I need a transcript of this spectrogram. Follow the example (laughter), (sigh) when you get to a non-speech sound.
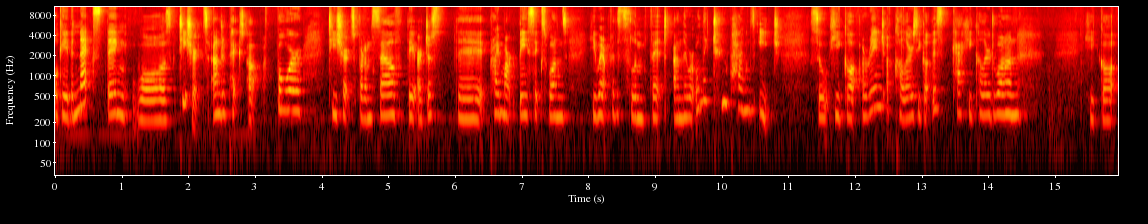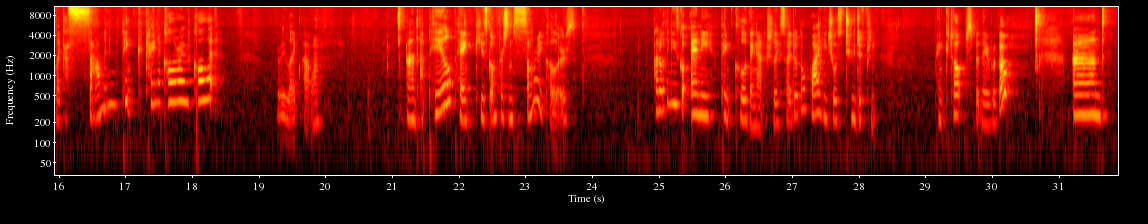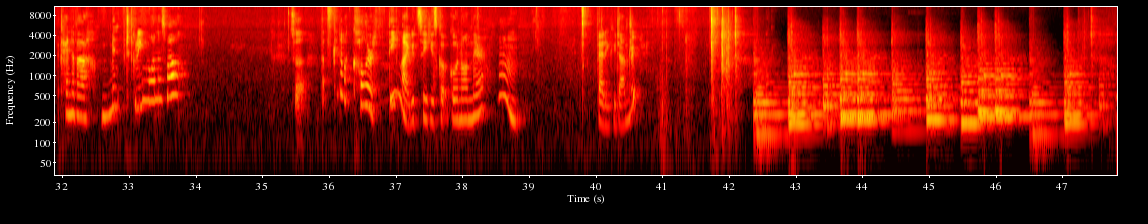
Okay, the next thing was t-shirts. Andrew picked up four t-shirts for himself. They are just the Primark Basics ones. He went for the slim fit and they were only two pounds each. So he got a range of colours. He got this khaki coloured one. He got like a salmon pink kind of colour I would call it. I really like that one. And a pale pink. He's gone for some summery colours. I don't think he's got any pink clothing actually, so I don't know why he chose two different pink tops, but there we go. And kind of a mint green one as well. So that's kind of a colour theme I would say he's got going on there. Hmm. Very good, Andrew.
